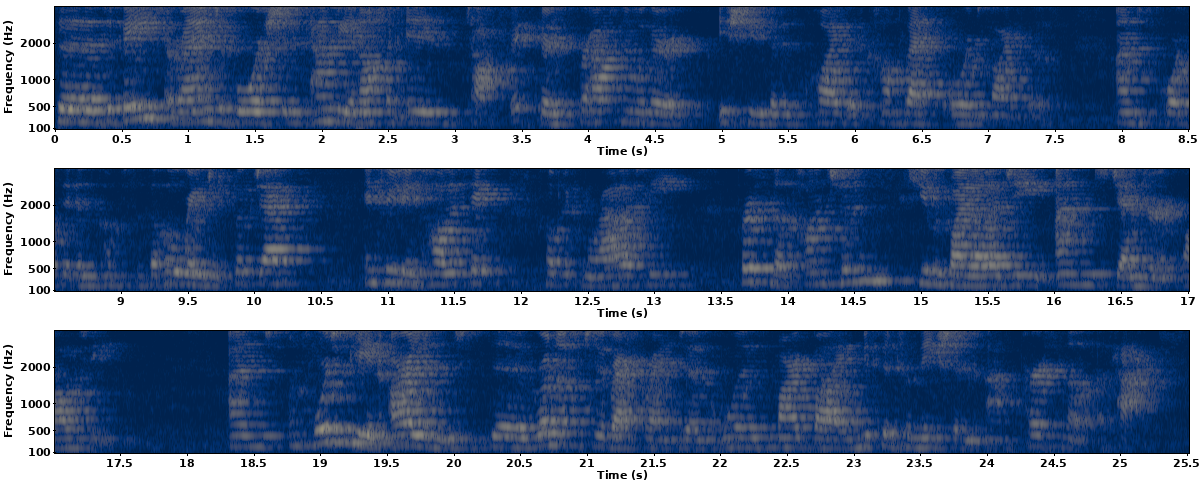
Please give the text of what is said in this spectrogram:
The debate around abortion can be and often is toxic. There's perhaps no other issue that is quite as complex or divisive. And of course, it encompasses a whole range of subjects, including politics, public morality, personal conscience, human biology, and gender equality. And unfortunately, in Ireland, the run up to the referendum was marred by misinformation and personal attacks.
